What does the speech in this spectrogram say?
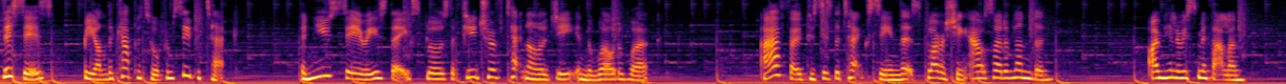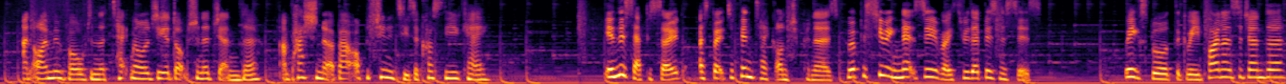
This is Beyond the Capital from Supertech, a new series that explores the future of technology in the world of work. Our focus is the tech scene that's flourishing outside of London. I'm Hilary Smith Allen, and I'm involved in the technology adoption agenda and passionate about opportunities across the UK. In this episode, I spoke to fintech entrepreneurs who are pursuing net zero through their businesses. We explored the green finance agenda,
